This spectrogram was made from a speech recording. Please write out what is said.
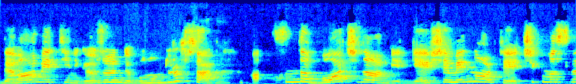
devam ettiğini göz önünde bulundurursak aslında bu açıdan bir gevşemenin ortaya çıkması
